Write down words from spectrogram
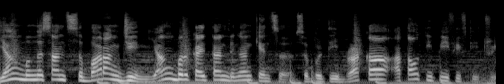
yang mengesan sebarang jin yang berkaitan dengan kanser seperti BRCA atau TP53.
